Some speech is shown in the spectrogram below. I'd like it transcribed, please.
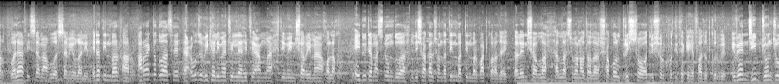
আরদ ওয়ালা ফিস সামা হুয়া সামিউল আলিম। এটা তিনবার। আর আরও একটা দোয়া আছে, আউযু বিকালিমাতিল্লাহি তাআম্মাতি মিন শাররি মা খালাক। এই দুইটা মাসনুম দোয়া যদি সকাল, সন্ধ্যা তিনবার তিনবার পাঠ করা যায়, তাহলে ইনশাআল্লাহ আল্লাহ সুবহানাহু তাআলা সকল দৃশ্য অদৃশ্যর ক্ষতি থেকে হেফাজত করবে। ইভেন জীব জন্তু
